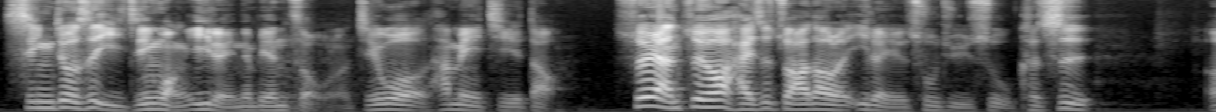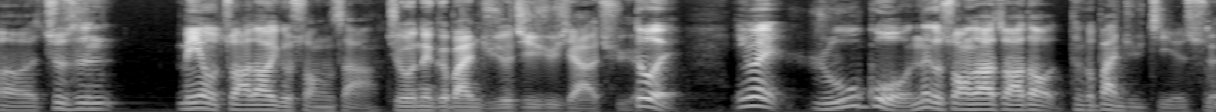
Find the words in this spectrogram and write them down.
心就是已经往一垒那边走了，结果他没接到。虽然最后还是抓到。了一垒的出局数，可是呃，就是没有抓到。一个双杀，就那个半局就继续下去。对，因为如果那个双杀抓到，那个半局结束，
